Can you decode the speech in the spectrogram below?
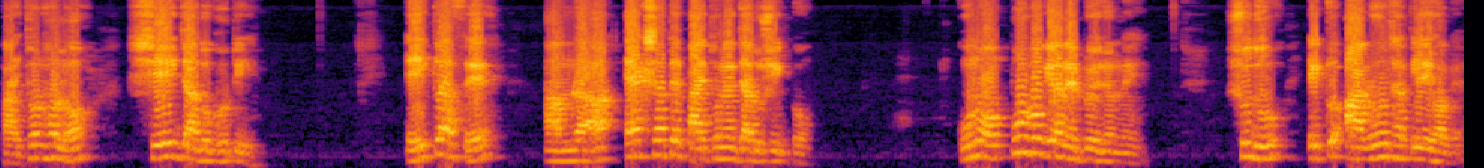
পাইথন হলো সেই জাদুঘটি। এই ক্লাসে আমরা একসাথে পাইথনের জাদু শিখব। কোনো পূর্ব জ্ঞানের প্রয়োজন নেই। শুধু একটু আগ্রহ থাকলেই হবে।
